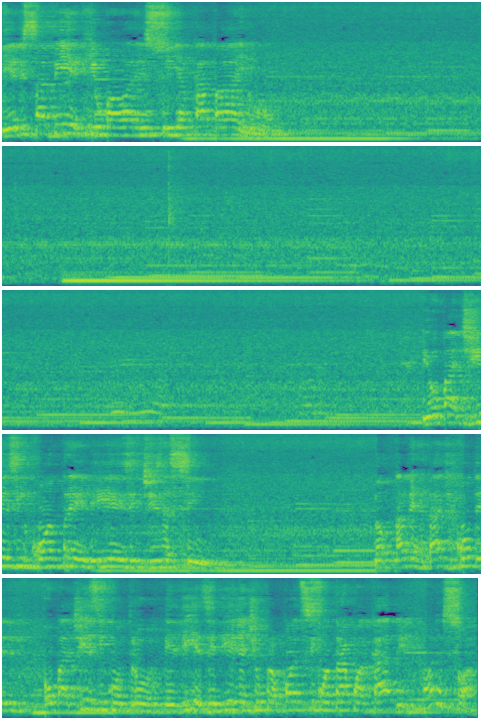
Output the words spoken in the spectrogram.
E ele sabia que uma hora isso ia acabar, irmão. E Obadias encontra Elias e diz assim: não, na verdade, quando ele, Obadias encontrou Elias, Elias já tinha o propósito de se encontrar com Acabe. Olha só,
